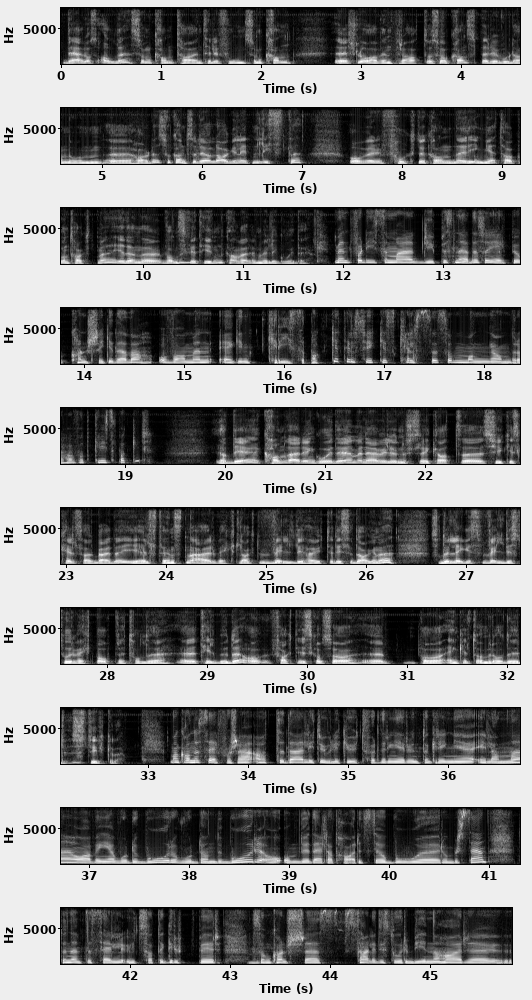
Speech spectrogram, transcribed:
det er oss alle som kan ta en telefon, som kan eh, slå av en prat, og som kan spørre hvordan noen eh, har det. Så kanskje det å lage en liten liste over folk du kan ringe, ta kontakt med i denne vanskelige tiden, kan være en veldig god idé. Men for de som er dypest nede, så hjelper jo kanskje ikke det, da. Og hva med en egen krisepakke til psykisk helse, som mange andre har fått krisepakker? Ja, Det kan være en god idé, men jeg vil understreke at uh, psykisk helsearbeidet i helsetjenesten er vektlagt veldig høyt i disse dagene. Så det legges veldig stor vekt på å opprettholde uh, tilbudet, og faktisk også uh, på enkelte områder styrke det. Man kan jo se for seg at det er litt ulike utfordringer rundt omkring i landet, og avhengig av hvor du bor og hvordan du bor, og om du i det hele tatt har et sted å bo, Robertsten. Du nevnte selv utsatte grupper, som kanskje særlig de store byene har.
